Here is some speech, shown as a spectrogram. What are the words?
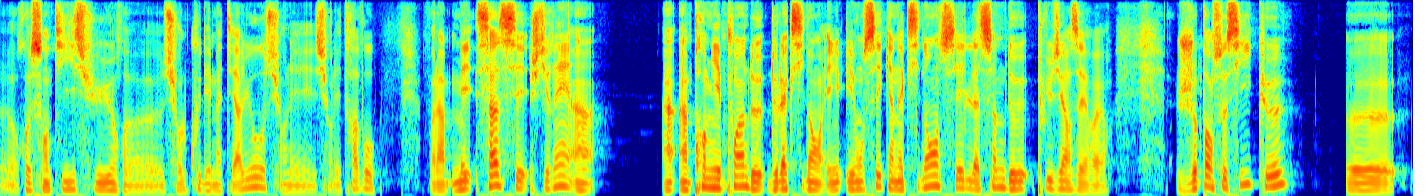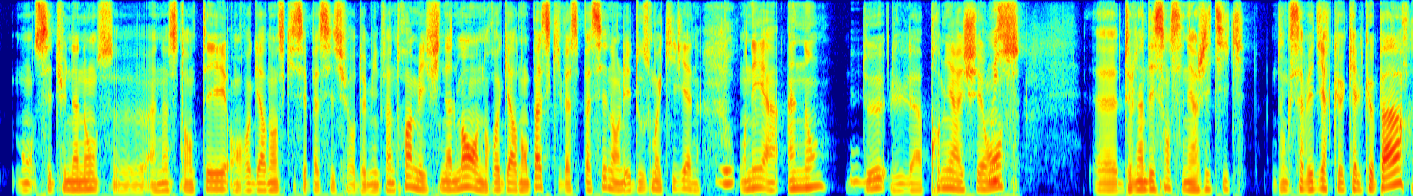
ressenti sur, sur le coût des matériaux, sur les, sur les travaux. Voilà. Mais ça, c'est, je dirais, un, un, premier point de, l'accident. Et, on sait qu'un accident, c'est la somme de plusieurs erreurs. Je pense aussi que euh, bon, c'est une annonce euh, un instant T en regardant ce qui s'est passé sur 2023, mais finalement en ne regardant pas ce qui va se passer dans les 12 mois qui viennent. On est à un an mhm. de la première échéance euh, de l'indécence énergétique. Donc ça veut dire que quelque part,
